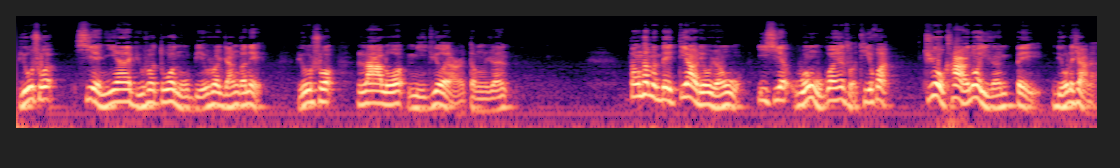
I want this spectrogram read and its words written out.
比如说谢尼埃，比如说多努，比如说然格内，比如说拉罗米居厄尔等人。当他们被第二流人物、一些文武官员所替换，只有卡尔诺一人被留了下来。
